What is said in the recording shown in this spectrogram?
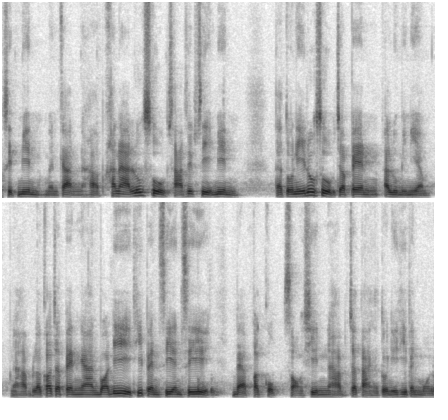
60 มิลเหมือนกันนะครับ ขนาดลูกสูบ 34 มิล แต่ตัวนี้ลูกสูบจะเป็นอลูมิเนียมนะครับแล้วก็จะเป็นงานบอดี้ที่เป็น CNC แบบประกบ 2 ชิ้นนะครับจะต่างจากตัวนี้ที่เป็นโมโน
